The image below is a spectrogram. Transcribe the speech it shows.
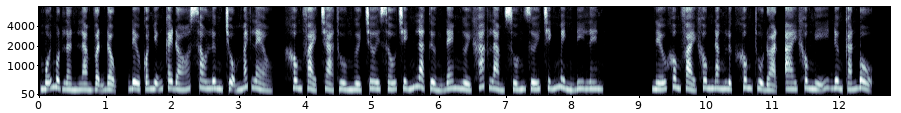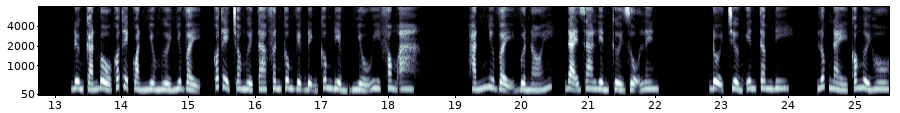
mỗi một lần làm vận động, đều có những cái đó sau lưng trộm mách lèo, không phải trả thù người chơi xấu chính là tưởng đem người khác làm xuống dưới chính mình đi lên. Nếu không phải không năng lực không thủ đoạn ai không nghĩ đương cán bộ. Đương cán bộ có thể quản nhiều người như vậy, có thể cho người ta phân công việc định công điểm nhiều uy phong A. Hắn như vậy vừa nói, đại gia liền cười rộ lên. Đội trưởng yên tâm đi, lúc này có người hô,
